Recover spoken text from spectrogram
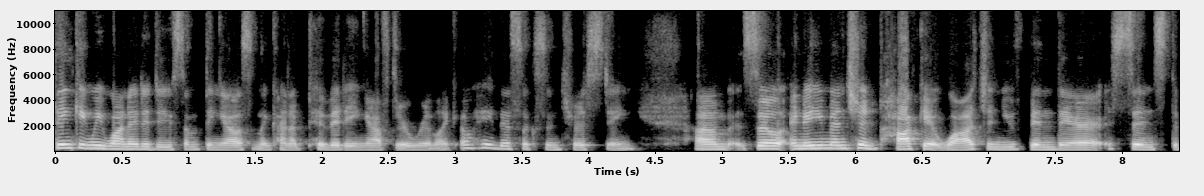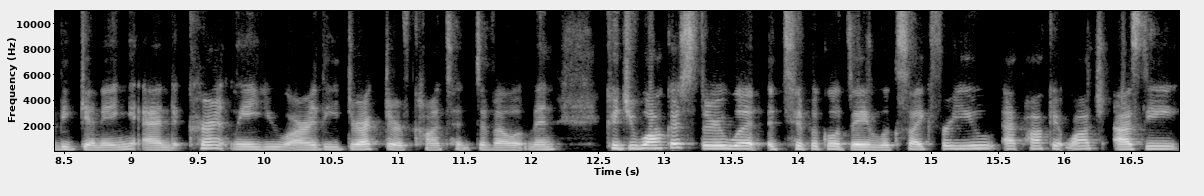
thinking we wanted to do something else and then kind of pivoting after we're like, oh, hey, this looks interesting. Um, so I know you mentioned Pocket Watch and you've been there since the beginning and currently you are the director of content development. Could you walk us through what a typical day looks like for you at Pocket Watch as the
